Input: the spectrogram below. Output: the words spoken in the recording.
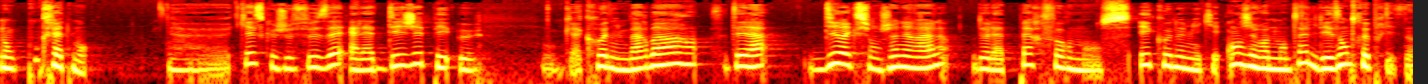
Donc concrètement, qu'est-ce que je faisais à la DGPE donc acronyme barbare, c'était la Direction générale de la performance économique et environnementale des entreprises,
